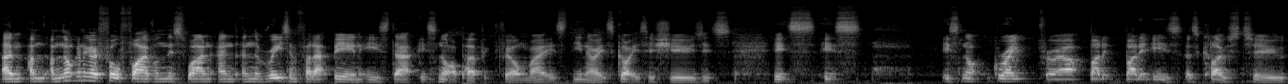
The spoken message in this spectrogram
um, I'm, I'm not going to go full five on this one, and and the reason for that being is that it's not a perfect film, right? It's you know, it's got its issues. It's, it's, it's, it's not great throughout, but it, but it is as close to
